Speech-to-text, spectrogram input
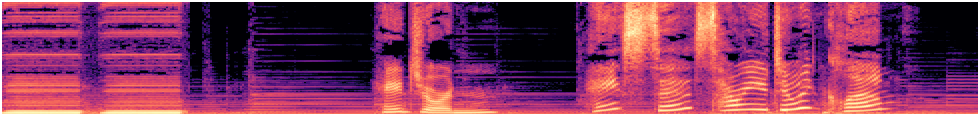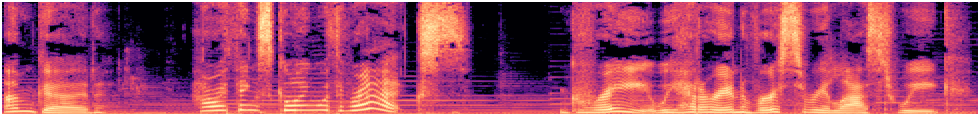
Hey, Jordan. Hey, sis, how are you doing, Clem? I'm good. How are things going with Rex? Great. We had our anniversary last week.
